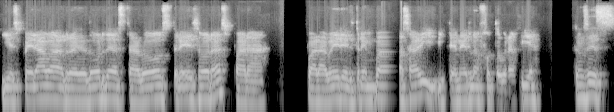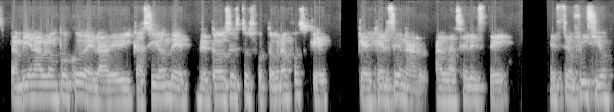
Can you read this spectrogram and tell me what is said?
y esperaba alrededor de hasta dos, tres horas para, para ver el tren pasar y tener la fotografía. Entonces, también habla un poco de la dedicación de, todos estos fotógrafos que, ejercen al, hacer este, este oficio.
